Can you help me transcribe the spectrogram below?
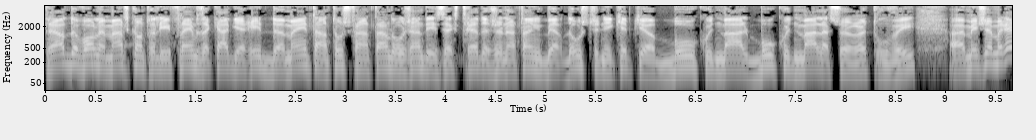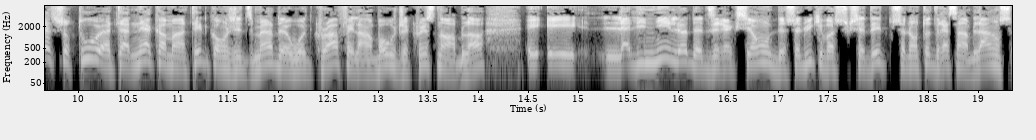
Très hâte de voir le match contre les Flames de Calgary demain. Tantôt, je ferai entendre aux gens des extraits de Jonathan Huberdeau. C'est une équipe qui a beaucoup de mal, beaucoup de mal à se retrouver. Euh, mais j'aimerais surtout euh, t'amener à commenter le congédiement de Woodcroft et l'embauche de Chris Nobla et, et la lignée là, de direction de celui qui va succéder, selon toute vraisemblance,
